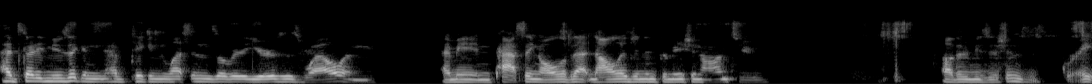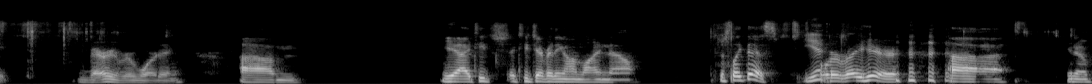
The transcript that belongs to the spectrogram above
had studied music and have taken lessons over the years as well. And I mean, passing all of that knowledge and information on to other musicians is great, very rewarding. Um, yeah, I teach I teach everything online now, just like this. Yeah. or right here. uh, you know,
